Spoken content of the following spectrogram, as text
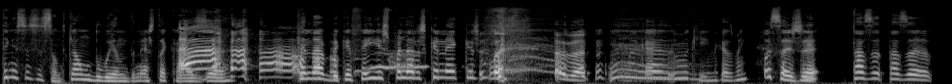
Tenho a sensação de que há um duende nesta casa que anda a beber café e a espalhar as canecas. pela- Adoro. Uma, casa, uma aqui, na casa bem. Ou seja, estás a, estás a,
